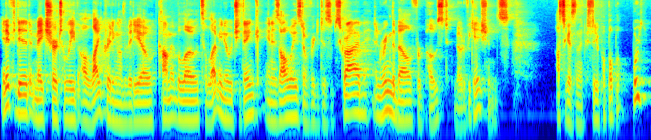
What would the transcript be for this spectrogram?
And if you did, make sure to leave a like rating on the video, comment below to let me know what you think. And as always, don't forget to subscribe and ring the bell for post notifications. I'll see you guys in the next video. Bye.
